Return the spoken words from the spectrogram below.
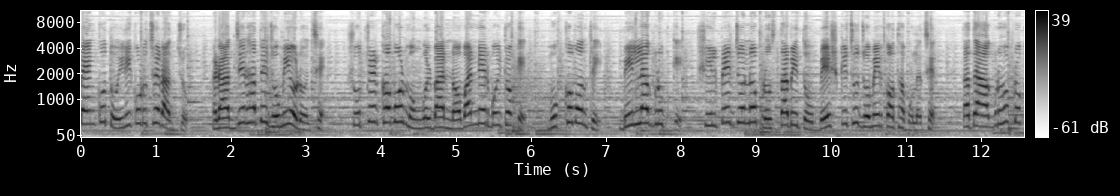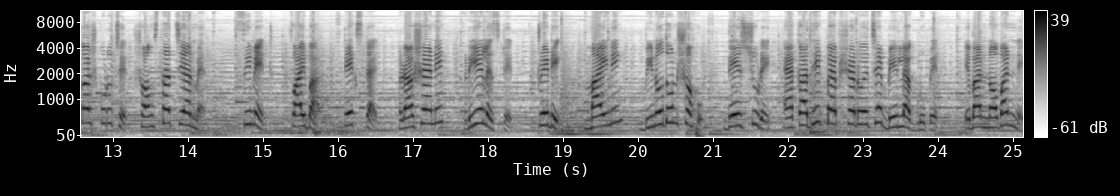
ব্যাংকও তৈরি করেছে রাজ্য। রাজ্যের হাতে জমিও রয়েছে। সূত্রের খবর, মঙ্গলবার নবান্নের বৈঠকে মুখ্যমন্ত্রী বিড়লা গ্রুপকে শিল্পের জন্য প্রস্তাবিত বেশ কিছু জমির কথা বলেছেন। তাতে আগ্রহ প্রকাশ করেছেন সংস্থার চেয়ারম্যান। সিমেন্ট, ফাইবার, টেক্সটাইল, রাসায়নিক, রিয়েল এস্টেট, ট্রেডিং, মাইনিং, বিনোদন সহ দেশ জুড়ে একাধিক ব্যবসা রয়েছে বিড়লা গ্রুপের। এবার নবান্নে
